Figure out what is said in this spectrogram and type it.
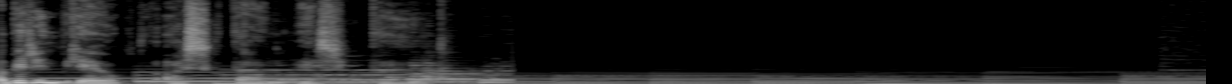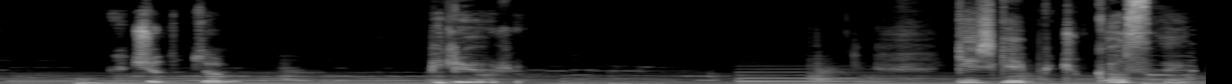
Haberin bile yoktu aşktan, eşkten. Küçüktüm. Biliyorum. Keşke hep küçük kalsaydım.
